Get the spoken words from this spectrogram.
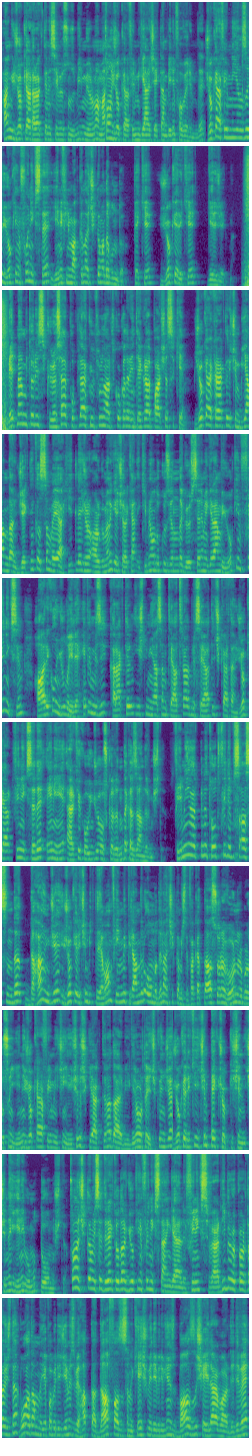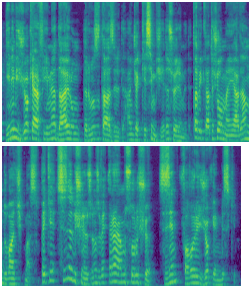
Hangi Joker karakterini seviyorsunuz bilmiyorum ama son Joker filmi gerçekten benim favorimdi. Joker filminin yıldızı Joaquin Phoenix de yeni film hakkında açıklamada bulundu. Peki Joker 2 gelecek mi? Batman mitolojisi küresel popüler kültürün artık o kadar integral parçası ki Joker karakteri için bir yandan Jack Nicholson veya Heath Ledger argümanı geçerken 2019 yılında gösterime giren ve Joaquin Phoenix'in harika oyunculuğu ile hepimizi karakterin iç dünyasını teatral bir seyahate çıkartan Joker, Phoenix'e de en iyi erkek oyuncu Oscar'ını da kazandırmıştı. Filmin yönetmeni Todd Phillips aslında daha önce Joker için bir devam filmi planları olmadığını açıklamıştı. Fakat daha sonra Warner Bros'un yeni Joker filmi için yeşil ışık yaktığına dair bilgiler ortaya çıkınca Joker 2 için pek çok kişinin içinde yeni bir umut doğmuştu. Son açıklama ise direkt olarak Joaquin Phoenix'ten geldi. Phoenix verdiği bir röportajda bu adamla yapabileceğimiz ve hatta daha fazlasını keşfedebileceğimiz bazı şeyler var dedi ve yeni bir Joker filmine dair umutlarımızı tazeledi. Ancak kesin bir şey de söylemedi. Tabii ki ateş olmayan yerden duman çıkmaz. Peki siz ne düşünüyorsunuz ve en önemli soru şu. Sizin favori Joker'iniz kim?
